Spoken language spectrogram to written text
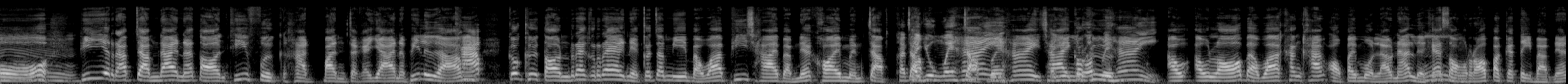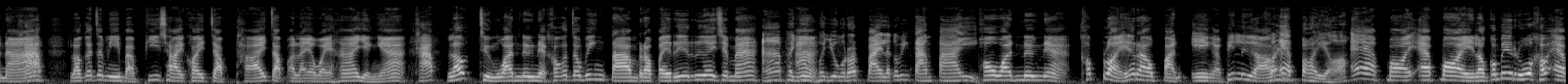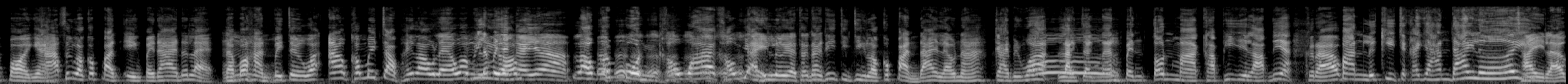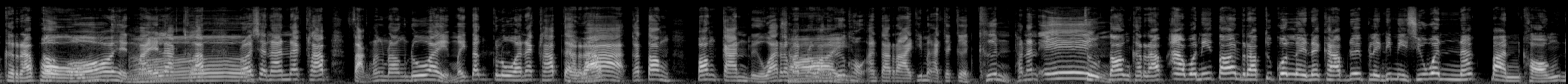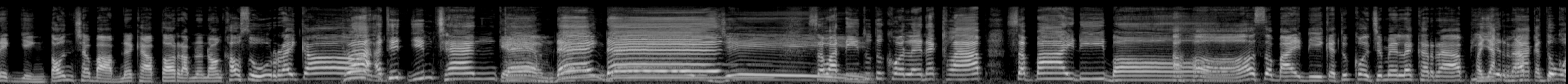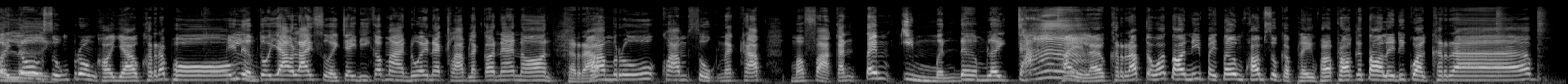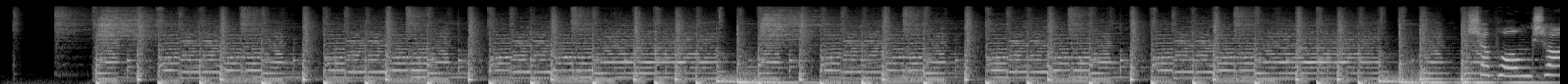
อืมพี่รับจำได้นะตอนที่ฝึกหัดปั่นจักรยานนะพี่เหลือมครับก็คือตอนแรกๆเนี่ยก็จะมีแบบว่าพี่ชายแบบเนี้ยคอยเหมือนจับคอยจัพยุงไว้ให้จับไว้ให้ใช่พยุงก็รถคือไปให้เอาเอาล้อแบบว่าข้างๆออกไปหมดแล้วนะ เหลือแค่อืมสองล้อปกติแบบเนี้ยนะครับเราก็จะมีแบบพี่ชายคอยจับท้ายจับอะไรเอาไว้ให้อย่างเงี้ยครับแล้วถึงวันหนึ่งเนี่ยเขาก็จะวิ่งตามเราไปเรื่อยๆใช่ไหมอ่าพยุงอะพยุงรถไปแล้วก็วิ่งตามไป พอวันหนึ่งเนี่ยเขาปล่อยให้เราปั่นเองอะพี่เหลือมเขาแอบปล่อยเหรอแอบปล่อยแอบปล่อย เราก็ไม่รู้ว่าเขาแอบปล่อยไงครับซึ่งเราก็ปั่นเองไปได้นั่นแหละ แต่พออมหันไปเจอว่าอ้าวเขาไม่จับให้เราแล้วว่าพี่แล้วเหเป็นลือยัมงไงอะเราก็บ่นเขาว่าเขาใหญ่เลยอะทั้งๆที่จริง ๆ เราก็ปั่นได้แล้วนะ กลายเป็นว่าโอ้หลังจากนั้นเป็นต้นมาครับพี่ยีรับเนี่ยครับปั่นหรือขี่จักรยานได้เลย ใช่แล้วครับผโอ้มโหเห็นไหมล่ะครับอ๋อเพราะฉะนั้นนะครับฝากน้องๆด้วย ไม่ต้องกลัวนะครับ แต่ครับว่าก็ต้อง ป้องกันหรือว่าระมัดใช่ระวังเรื่องของอันตรายที่มันอาจจะเกิดขึ้น เท่านั้นเองถูกต้องครับอะวันนี้ต้อนรับทุกคนเลยนะครับ ด้วยเพลงที่มีชื่อว่านักปั่นของเด็กหญิงต้นฉบับนะครับต้อนรับน้องๆเข้าสู่รายการพระอาทิตย์ยิ้มแฉ่งแก้มแดงแดงเย้สวัสดีทุกๆคนเลยนะครับ สบายดีบออ๋อสบายดีกันทุกคนใช่ไหมล่ะครับพยักหน้ากันทุกคนเลยตัวโยกสูงโปร่งคอยาวครับผมพี่เหลือมตัวยาวลายสวยใจดีก็มาด้วยนะครับ และก็แน่นอนครับความรู้ความสุขนะครับ มาฝากกันเต็มอิ่มเหมือนเดิมเลยจ้าใช่แล้วครับ แต่ว่าตอนนี้ไปเติมความสุขกับเพลงเพราะๆกันต่อเลยดีกว่าครับชอ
